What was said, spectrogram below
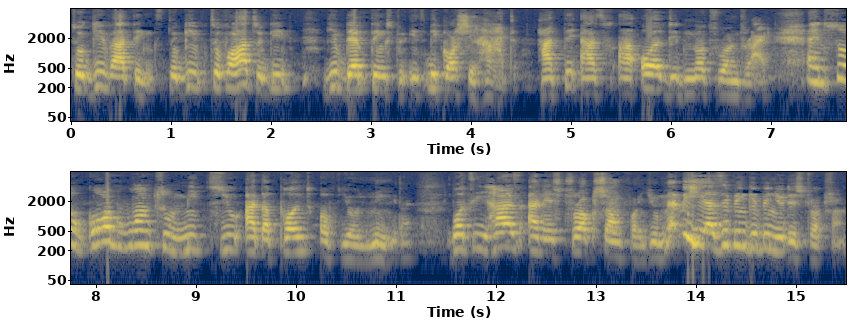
to give her things to give to for her to give give them things to eat because she had her, th- her, her oil did not run dry. And so God wants to meet you at the point of your need. But He has an instruction for you. Maybe He has even given you the instruction.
